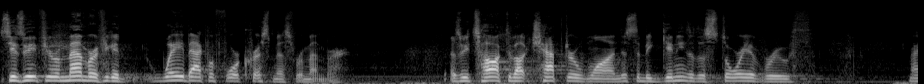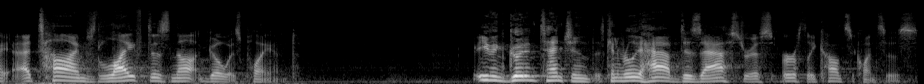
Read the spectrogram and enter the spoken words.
See, if you remember, if you could way back before Christmas, remember, as we talked about chapter 1, just the beginnings of the story of Ruth, right? At times, life does not go as planned. Even good intentions can really have disastrous earthly consequences.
